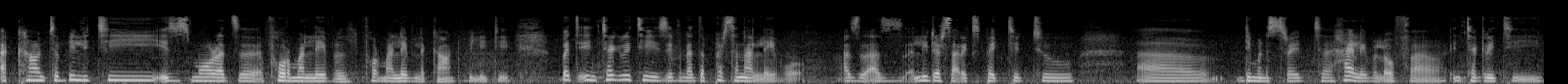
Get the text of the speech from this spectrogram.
accountability is more at the formal level, formal level accountability. But integrity is even at the personal level, as as leaders are expected to uh, demonstrate a high level of uh, integrity.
